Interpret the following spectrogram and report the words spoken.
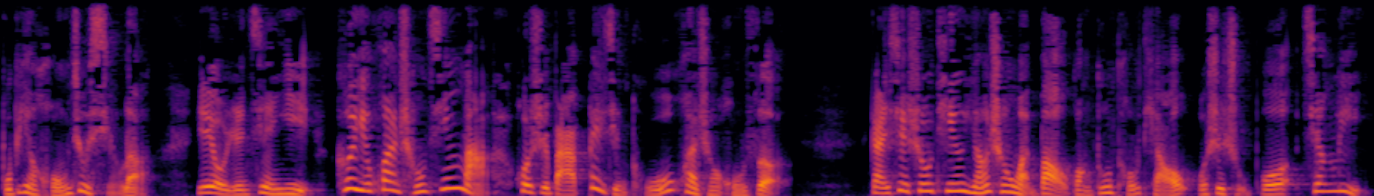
不变红就行了。也有人建议可以换成金马，或是把背景图换成红色。感谢收听羊城晚报广东头条，我是主播姜丽。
